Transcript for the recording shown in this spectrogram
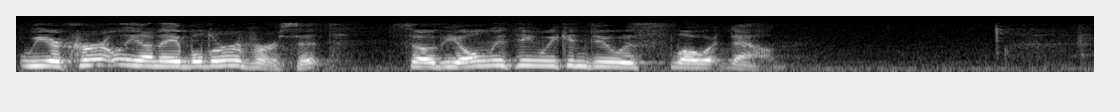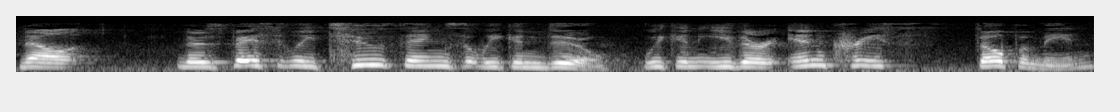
we are currently unable to reverse it, so the only thing we can do is slow it down. Now, there's basically two things that we can do. We can either increase dopamine;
